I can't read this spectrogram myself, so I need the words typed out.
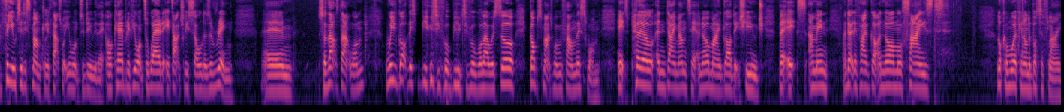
for you to dismantle if that's what you want to do with it. Okay, but if you want to wear it, it's actually sold as a ring. Um, so that's that one. We've got this beautiful, beautiful one. I was so gobsmacked when we found this one. It's pearl and diamante, and oh my god, it's huge. But it's, I mean, I don't know if I've got a normal sized... Look, I'm working on a butterfly.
